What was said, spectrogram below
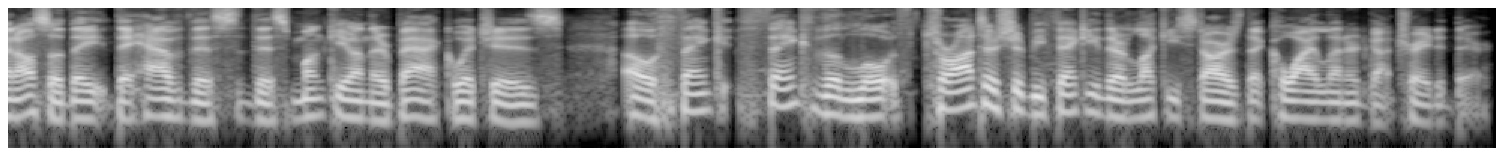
And also, they they have this this monkey on their back, which is oh thank thank the Lord. Toronto should be thanking their lucky stars that Kawhi Leonard got traded there,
